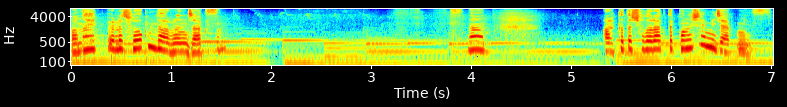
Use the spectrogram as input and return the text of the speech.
Bana hep böyle soğuk mu davranacaksın? Arkadaş olarak da konuşamayacak mıyız?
